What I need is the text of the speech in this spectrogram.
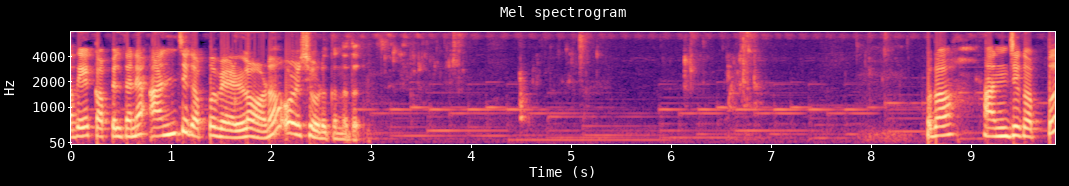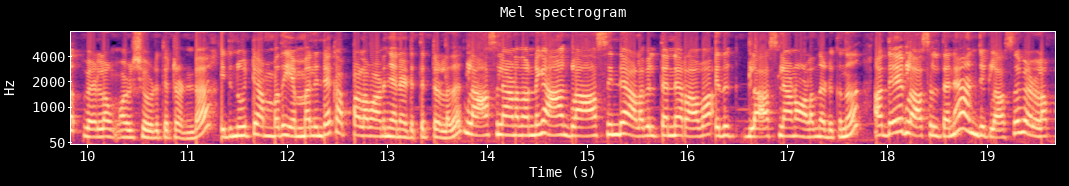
അതേ കപ്പിൽ തന്നെ അഞ്ച് കപ്പ് വെള്ളമാണ് ഒഴിച്ചു കൊടുക്കുന്നത്. അതാ അഞ്ച് കപ്പ് വെള്ളം ഒഴിച്ചു കൊടുത്തിട്ടുണ്ട്. ഇരുന്നൂറ്റി അമ്പത് എം എല്ലിന്റെ കപ്പ് അളവാണ് ഞാൻ എടുത്തിട്ടുള്ളത്. ഗ്ലാസ്സിലാണെന്നുണ്ടെങ്കിൽ ആ ഗ്ലാസിന്റെ അളവിൽ തന്നെ റവ ഇത് ഗ്ലാസ്സിലാണോ അളന്നെടുക്കുന്നത് അതേ ഗ്ലാസ്സിൽ തന്നെ അഞ്ച് ഗ്ലാസ് വെള്ളം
